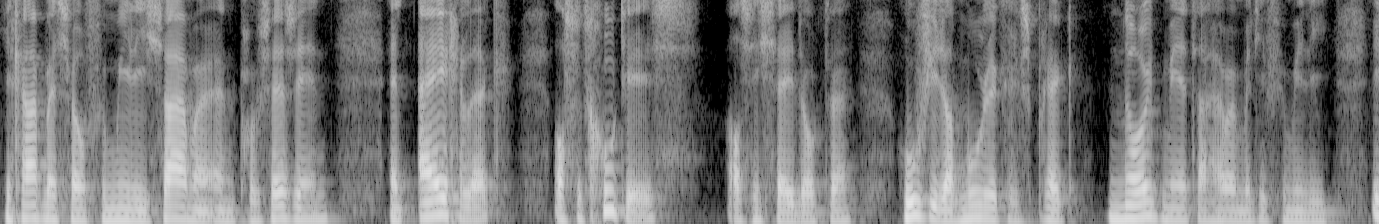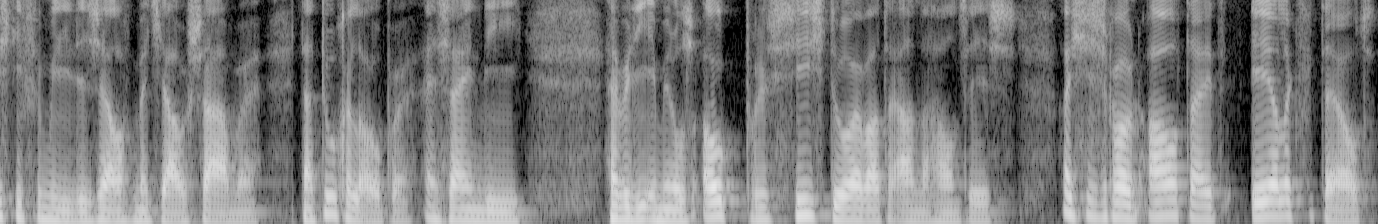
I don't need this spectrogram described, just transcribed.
Je gaat met zo'n familie samen een proces in. En eigenlijk, als het goed is, als IC-dokter, hoef je dat moeilijke gesprek nooit meer te hebben met die familie. Is die familie er zelf met jou samen naartoe gelopen? En zijn die, hebben die inmiddels ook precies door wat er aan de hand is? Als je ze gewoon altijd eerlijk vertelt,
